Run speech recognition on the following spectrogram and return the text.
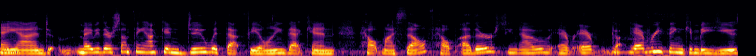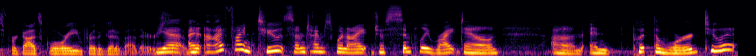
and maybe there's something i can do with that feeling that can help myself help others you know every, every, everything can be used for god's glory and for the good of others Yeah, so. and I find too sometimes when I just simply write down um, and put the word to it,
